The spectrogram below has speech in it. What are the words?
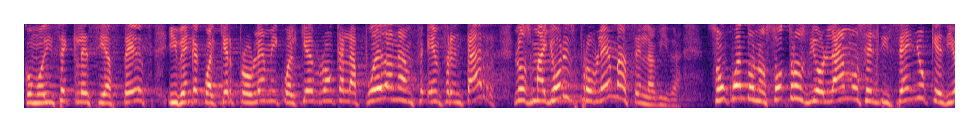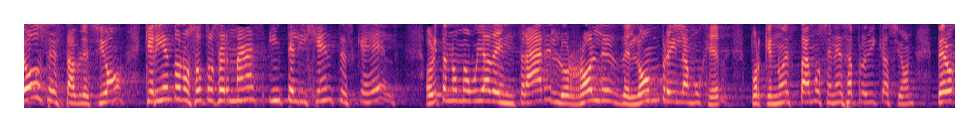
como dice Eclesiastés, y venga cualquier problema y cualquier bronca la puedan enfrentar. Los mayores problemas en la vida son cuando nosotros violamos el diseño que Dios estableció, queriendo nosotros ser más inteligentes que Él. Ahorita no me voy a adentrar en los roles del hombre y la mujer porque no estamos en esa predicación, pero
